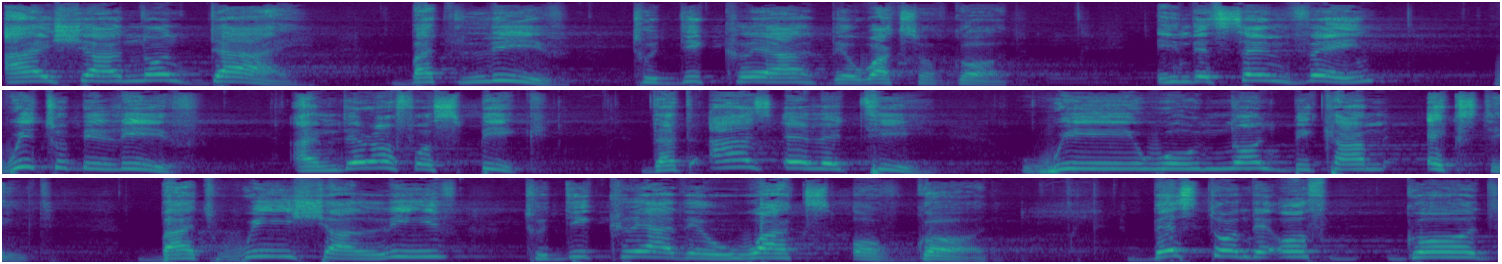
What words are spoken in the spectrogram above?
I shall not die, but live to declare the works of God. In the same vein, we to believe and therefore speak that as LAT, we will not become extinct, but we shall live to declare the works of God. Based on the oath God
